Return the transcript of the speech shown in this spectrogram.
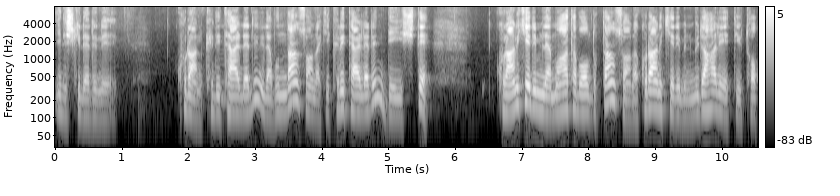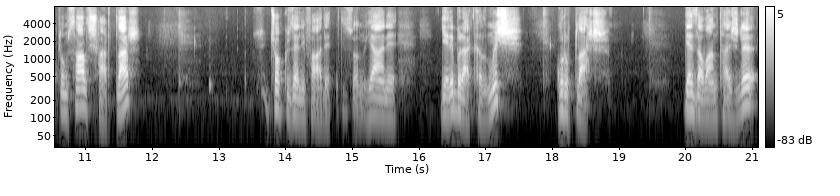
ilişkilerini kuran kriterlerin ile bundan sonraki kriterlerin değişti. Kur'an-ı Kerim'le muhatap olduktan sonra Kur'an-ı Kerim'in müdahale ettiği toplumsal şartlar çok güzel ifade ettiniz onu. Yani geri bırakılmış gruplar, dezavantajlı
